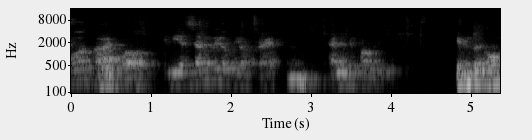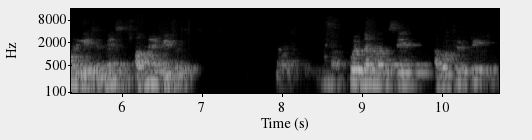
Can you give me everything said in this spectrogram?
whole heart in the assembly of the upright Hmm. and in the congregation. In the congregation means how many people? Good number, say about 50.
